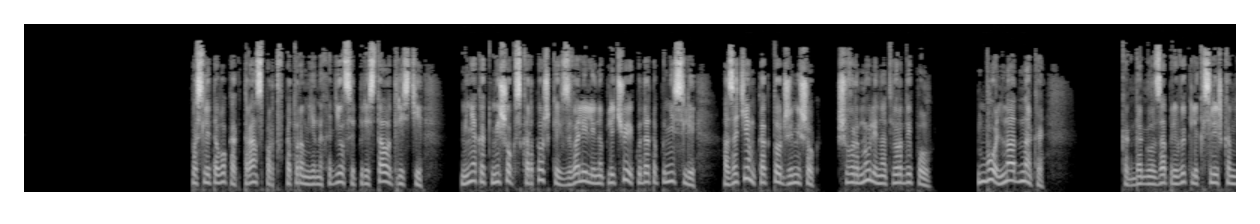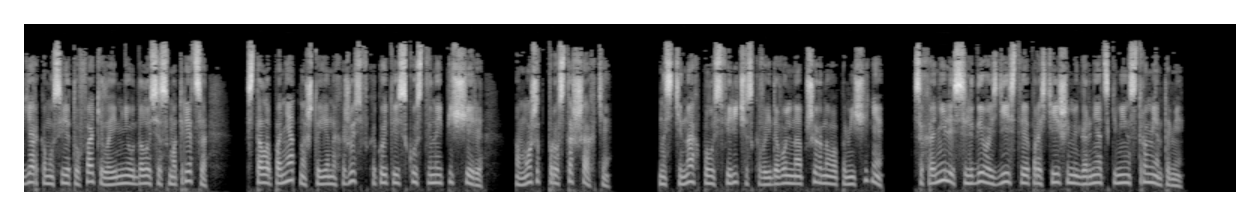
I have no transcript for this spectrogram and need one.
После того, как транспорт, в котором я находился, перестал трясти, меня как мешок с картошкой взвалили на плечо и куда-то понесли, а затем, как тот же мешок, швырнули на твердый пол. Больно, однако. Когда глаза привыкли к слишком яркому свету факела и мне удалось осмотреться, стало понятно, что я нахожусь в какой-то искусственной пещере, а может просто шахте. На стенах полусферического и довольно обширного помещения сохранились следы воздействия простейшими горняцкими инструментами.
